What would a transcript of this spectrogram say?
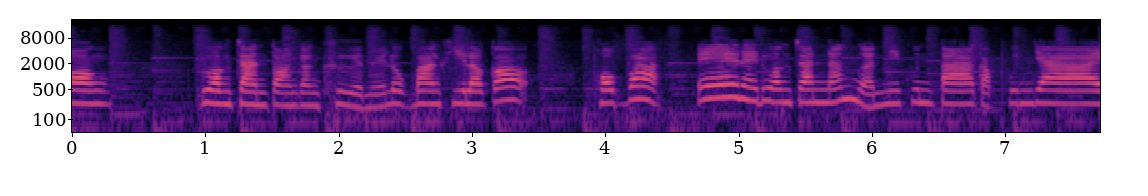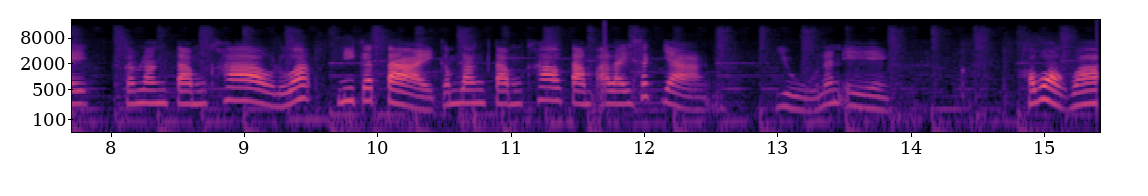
มองดวงจันทร์ตอนกลางคืนไหมลูกบางทีเราก็พบว่า เอ๊ในดวงจันทร์นั้นเหมือนมีคุณตากับคุณยายกำลังตำข้าวหรือว่ามีกระต่ายกำลังตำข้าวตำอะไรสักอย่างอยู่นั่นเอง เขาบอกว่า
